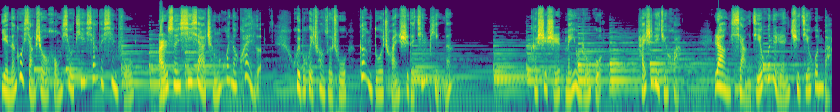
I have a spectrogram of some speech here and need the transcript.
也能够享受红袖添香的幸福，儿孙膝下承欢的快乐，会不会创作出更多传世的精品呢？可事实没有如果，还是那句话，让想结婚的人去结婚吧，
